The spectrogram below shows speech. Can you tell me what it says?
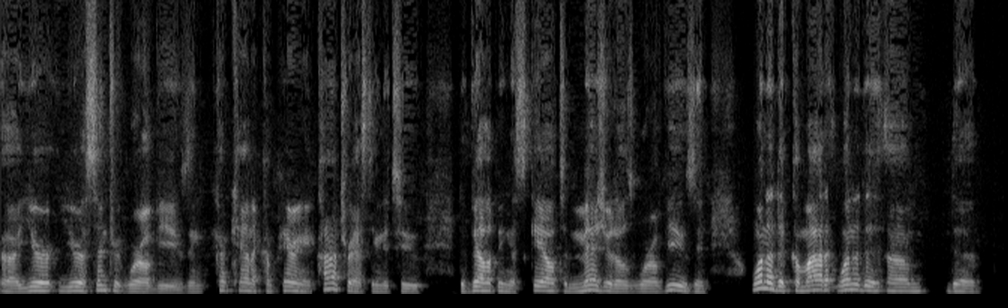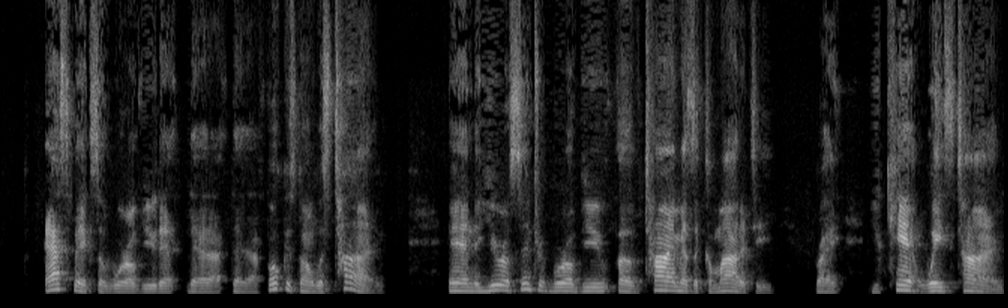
uh, Euro, Eurocentric worldviews, and c- kind of comparing and contrasting the two, developing a scale to measure those worldviews. And one of the commodity, one of the um, the aspects of worldview that that I, that I focused on was time and the Eurocentric worldview of time as a commodity, right? You can't waste time.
